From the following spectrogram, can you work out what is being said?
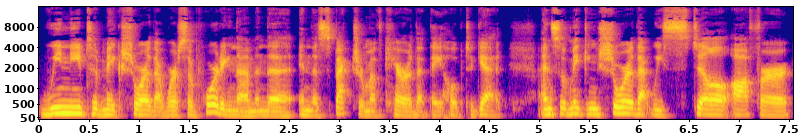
we need to make sure that we're supporting them in the in the spectrum of care that they hope to get. And so making sure that we still offer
